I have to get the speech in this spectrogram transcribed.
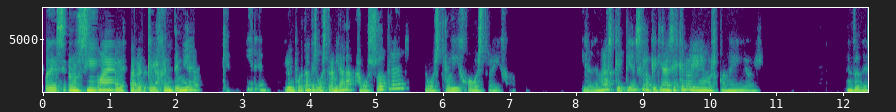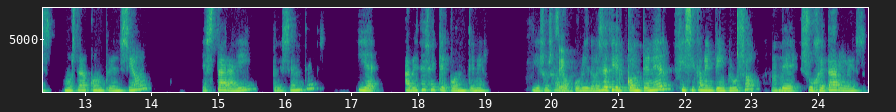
puede ser un síntoma de ver que la gente mira, que miren. Lo importante es vuestra mirada a vosotras, a vuestro hijo, a vuestra hija. Y lo demás, que piensen lo que quieran. Si es que no vivimos con ellos. Entonces, mostrar comprensión, estar ahí, presentes, y a, veces hay que contener. Y eso se ha ocurrido. Es decir, contener físicamente incluso, de sujetarles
